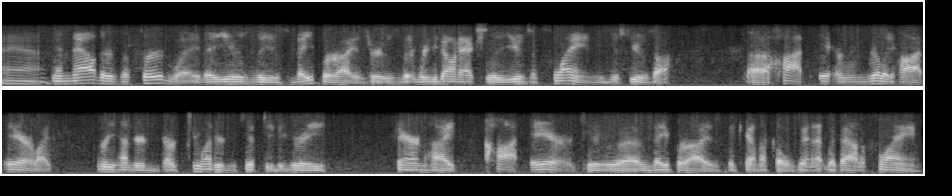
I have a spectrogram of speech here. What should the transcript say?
Yeah. And now there's a third way. They use these vaporizers that where you don't actually use a flame, you just use a, a hot, air, really hot air, like 300 or 250 degree Fahrenheit hot air to uh, vaporize the chemicals in it without a flame.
